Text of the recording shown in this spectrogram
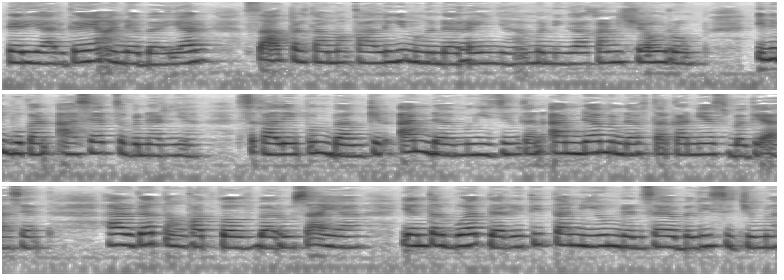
dari harga yang Anda bayar saat pertama kali mengendarainya meninggalkan showroom. Ini bukan aset sebenarnya, sekalipun bangkir Anda mengizinkan Anda mendaftarkannya sebagai aset. Harga tongkat golf baru saya yang terbuat dari titanium dan saya beli sejumlah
